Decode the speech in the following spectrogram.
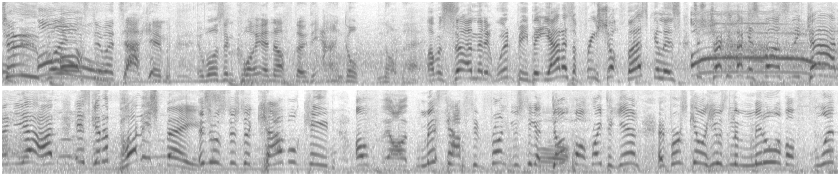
two oh. players to attack him. It wasn't quite enough though. The angle not there. I was certain that it would be, but Yan has a free shot. First killers just oh. track it back as fast as he can, and Yan is going to punish FaZe. This was just a cavalcade of uh, mishaps in front. You see a oh. dump off right to Yan, and first killer he was in the middle of a flip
